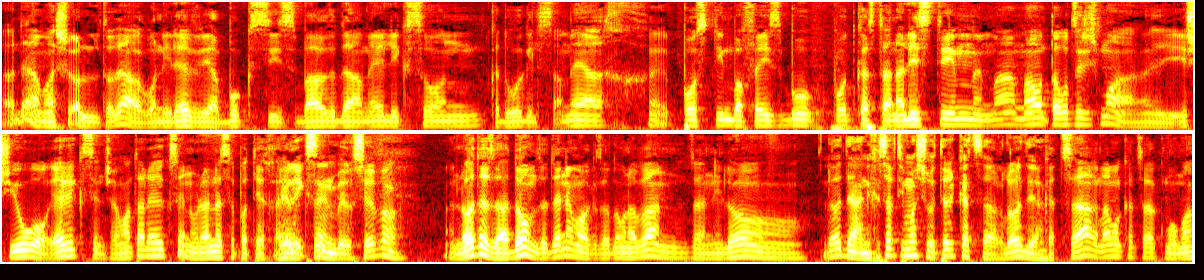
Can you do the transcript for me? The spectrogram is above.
לא יודע, משהו על, אתה יודע, רוני לוי, אבוקסיס, ברדה, מליקסון, כדורגל שמח, אה, פוסטים בפייסבוק, פודקאסט אנליסטים, מה, מה עוד אתה רוצה לשמוע? יש יורו, אריקסן, שמעת על אריקסן? אולי נעשה פתיח אריקסן, באר שבע? אני לא יודע, זה אדום, זה דנמרק, זה אדום לבן, זה אני לא... לא יודע, אני חשבתי משהו יותר קצר, לא יודע. קצר? למה קצר? כמו מה?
